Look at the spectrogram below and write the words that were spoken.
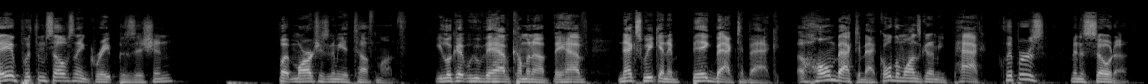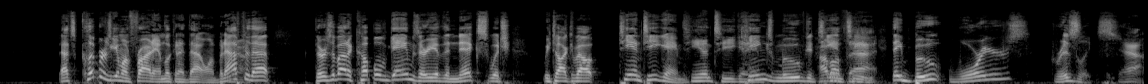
they have put themselves in a great position. But March is going to be a tough month. You look at who they have coming up. They have next weekend a big back to back, a home back to back. Golden One's going to be packed. Clippers, Minnesota. That's Clippers game on Friday. I'm looking at that one. But after that, there's about a couple of games there. You have the Knicks, which We talked about TNT game. TNT game. Kings move to How TNT. They boot Warriors, Grizzlies Yeah.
